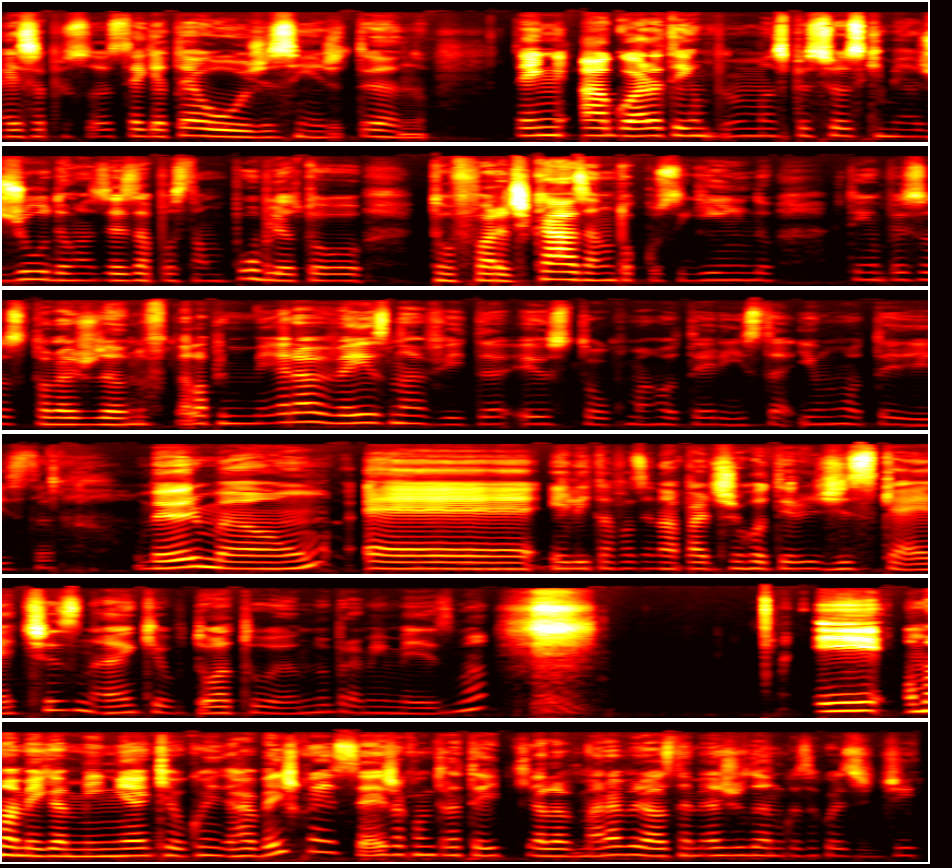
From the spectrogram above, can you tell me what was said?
Aí essa pessoa segue até hoje, assim, editando. Tem, agora tem umas pessoas que me ajudam, às vezes, a postar um publi. Eu tô, tô fora de casa, não tô conseguindo. Tenho pessoas que estão me ajudando. Pela primeira vez na vida, eu estou com uma roteirista e um roteirista. O meu irmão, é, ele tá fazendo a parte de roteiro de sketches, né? Que eu tô atuando pra mim mesma. E uma amiga minha que eu acabei de conhecer, já contratei, porque ela é maravilhosa, tá me ajudando com essa coisa de,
